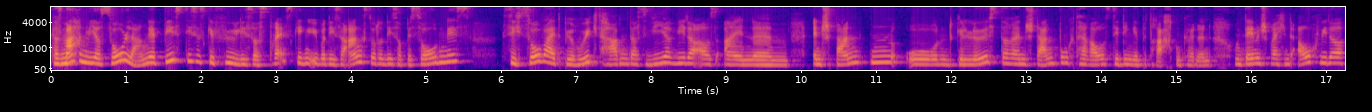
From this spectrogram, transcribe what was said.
Das machen wir so lange, bis dieses Gefühl, dieser Stress gegenüber dieser Angst oder dieser Besorgnis sich so weit beruhigt haben, dass wir wieder aus einem entspannten und gelösteren Standpunkt heraus die Dinge betrachten können und dementsprechend auch wieder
